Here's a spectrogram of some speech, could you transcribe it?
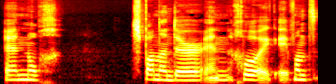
en nog spannender? En goh, ik, want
